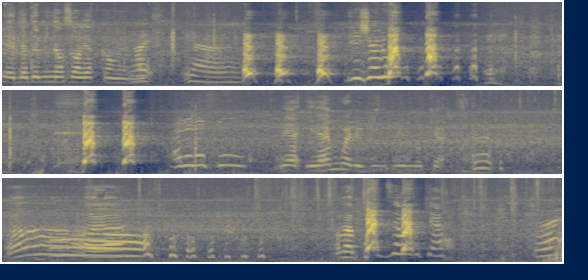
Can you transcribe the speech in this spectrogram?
Il y a de la dominance dans l'air quand même. Ouais, il a est jaloux. Allez les filles. Il a, il a à moi le, le mocha. Mm. Oh, voilà. Oh. On va prendre ça en tout cas. Ouais.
